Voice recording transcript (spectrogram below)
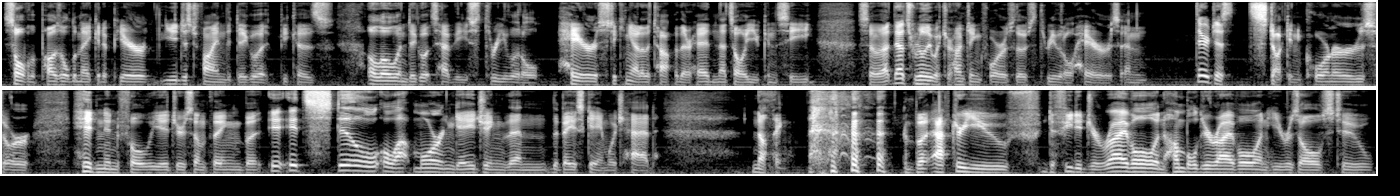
solve the puzzle to make it appear. You just find the Diglett because Alolan Digletts have these three little hairs sticking out of the top of their head, and that's all you can see. So that, that's really what you're hunting for is those three little hairs, and they're just stuck in corners or hidden in foliage or something. But it, it's still a lot more engaging than the base game, which had nothing. but after you've defeated your rival and humbled your rival, and he resolves to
